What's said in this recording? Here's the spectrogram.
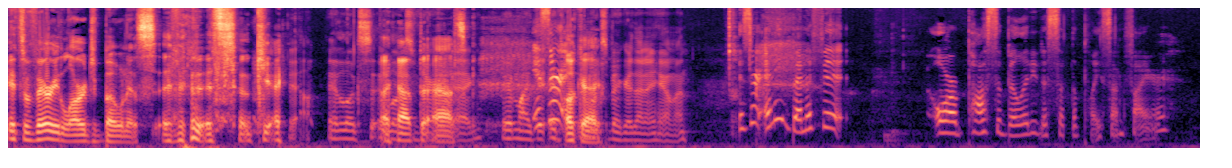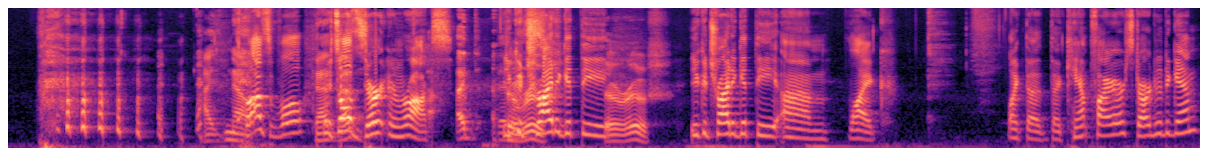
it's a very large bonus if it is. Okay. Yeah, it looks. It I looks have to ask. Big. It might be. There- it, Okay. it looks bigger than a human. Is there any benefit or possibility to set the place on fire? I no. Possible. That- it's all dirt and rocks. I, you could roof. try to get the. The roof. You could try to get the um like, like the the campfire started again,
